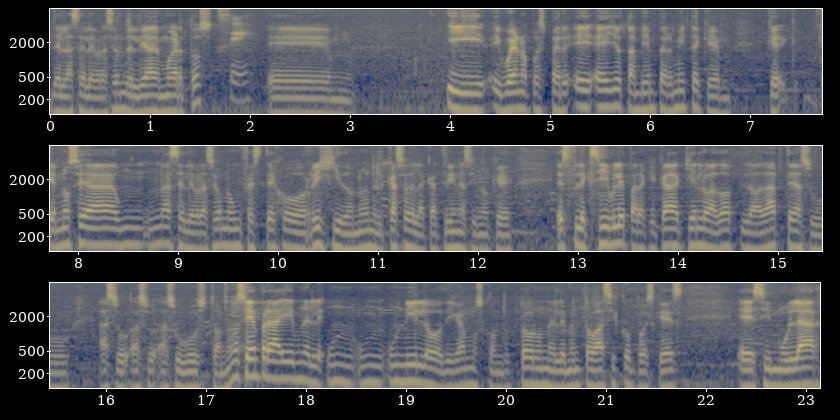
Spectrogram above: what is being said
la celebración del Día de Muertos. Sí. Eh, y, bueno, pues e, ello también permite que que, no sea una celebración o un festejo rígido, ¿no? En el caso de la Catrina, sino que es flexible para que cada quien lo, adapte a su, a su, a su, gusto, ¿no? Siempre hay un, hilo, digamos, conductor, un elemento básico, pues que es eh, simular,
